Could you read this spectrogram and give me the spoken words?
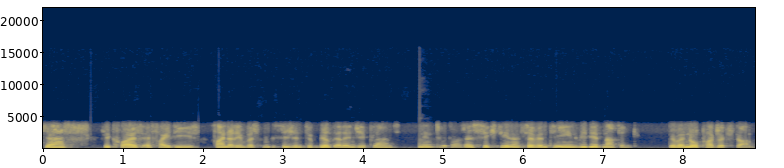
gas requires FIDs, final investment decision to build LNG plants. In 2016 and 17, we did nothing. There were no projects done.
